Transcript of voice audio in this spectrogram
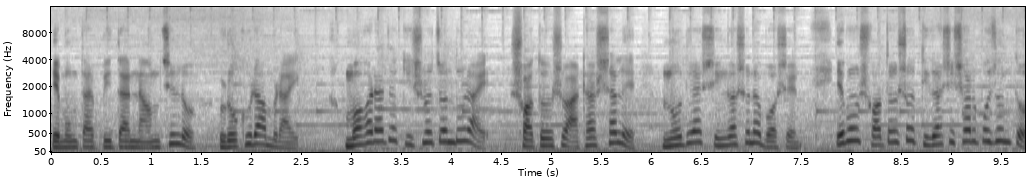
এবং তার পিতার নাম ছিল রঘুরাম রায়। মহারাজা কৃষ্ণচন্দ্র রায় সতেরোশো আঠাশ সালে নদিয়ার সিংহাসনে বসেন এবং সতেরোশো তিরাশি সাল পর্যন্ত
